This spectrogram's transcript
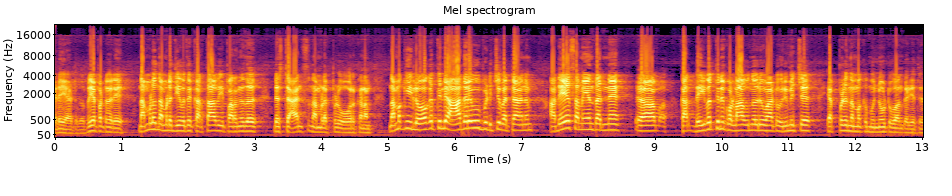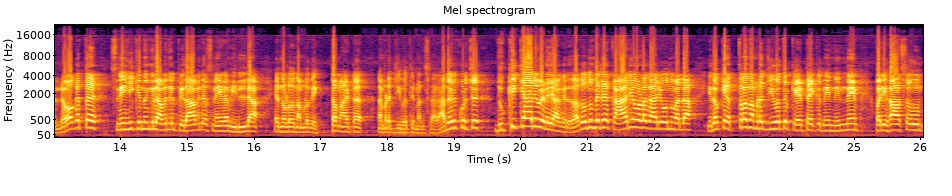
ഇടയായിട്ടത്. പ്രിയപ്പെട്ടവരെ നമ്മൾ നമ്മുടെ ജീവിതത്തിൽ കർത്താവ് ഈ പറഞ്ഞത് സ്റ്റാൻസ് നമ്മളെപ്പോഴും ഓർക്കണം. നമുക്ക് ഈ ലോകത്തിന്റെ ആദരവ് പിടിച്ചു പറ്റാനും അതേസമയം തന്നെ ദൈവത്തിന് കൊള്ളാവുന്നവരുമായിട്ട് ഒരുമിച്ച് എപ്പോഴും നമുക്ക് മുന്നോട്ട് പോകാൻ കഴിയത്തില്ല. ലോകത്തെ സ്നേഹിക്കുന്നെങ്കിൽ അവനിൽ പിതാവിന്റെ സ്നേഹം ഇല്ല എന്നുള്ളത് നമ്മൾ വ്യക്തമായിട്ട് നമ്മുടെ ജീവിതത്തിൽ മനസ്സിലാക്കുക. അതിനെക്കുറിച്ച് ദുഃഖിക്കാനും ഇടയാകരുത്. അതൊന്നും വലിയ കാര്യമുള്ള കാര്യമൊന്നുമല്ല. ഇതൊക്കെ എത്ര നമ്മുടെ ജീവിതത്തിൽ കേട്ടേക്ക് നീ നിന്നെയും പരിഹാസവും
